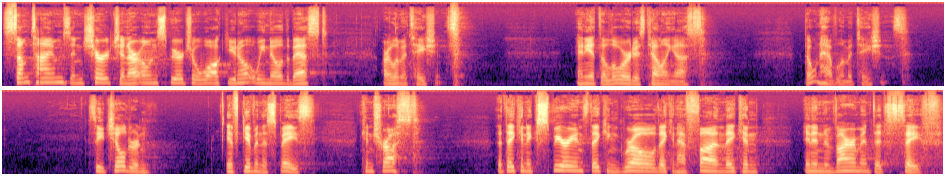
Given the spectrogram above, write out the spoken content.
Sometimes in church, in our own spiritual walk, you know what we know the best? Our limitations. And yet the Lord is telling us don't have limitations. See, children, if given the space, can trust that they can experience, they can grow, they can have fun, they can, in an environment that's safe.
